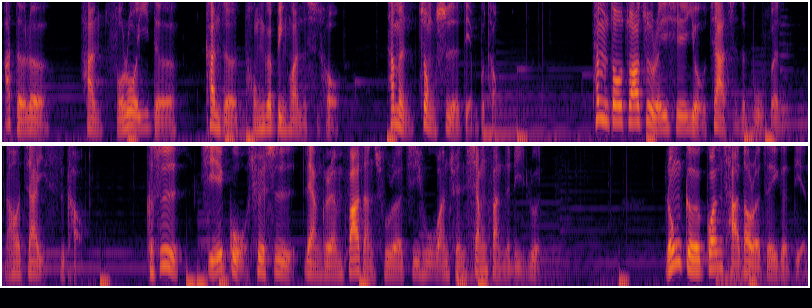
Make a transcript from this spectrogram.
阿德勒和弗洛伊德看着同个病患的时候，他们重视的点不同。他们都抓住了一些有价值的部分，然后加以思考，可是结果却是两个人发展出了几乎完全相反的理论。荣格观察到了这一个点，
